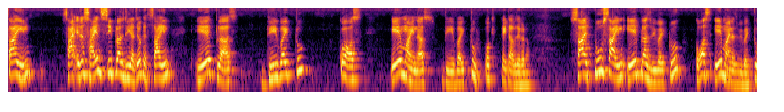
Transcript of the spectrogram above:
সাইন সাইন এটা সাইন সি প্লাস ডি আছে okay sine a plus b by two cos a minus b by two okay এইটা হবে দেখে নাও সাই two sine a plus b by two cos a minus b by two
